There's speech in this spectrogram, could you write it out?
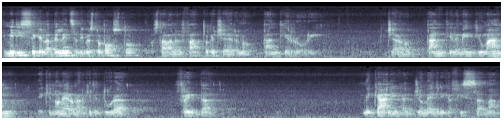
e mi disse che la bellezza di questo posto stava nel fatto che c'erano tanti errori, che c'erano tanti elementi umani e che non era un'architettura fredda, meccanica, geometrica, fissa, ma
